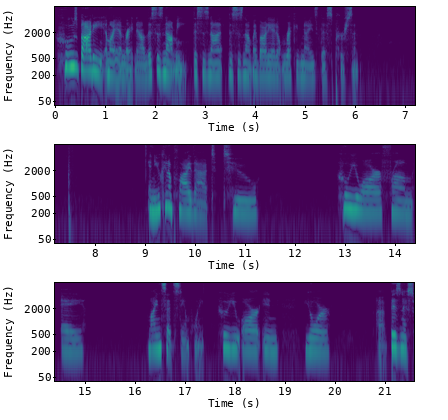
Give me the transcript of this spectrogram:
whose body am I in right now? This is not me. This is not this is not my body. I don't recognize this person. And you can apply that to who you are from a mindset standpoint, who you are in your uh, business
